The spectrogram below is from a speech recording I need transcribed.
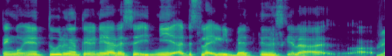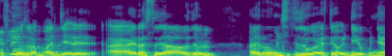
tengok yang tu dengan tengok ni I rasa ini ada slightly better sikit lah uh, of Really? course lah budget dia I, I rasa lah betul Hairul macam tu I tengok dia punya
